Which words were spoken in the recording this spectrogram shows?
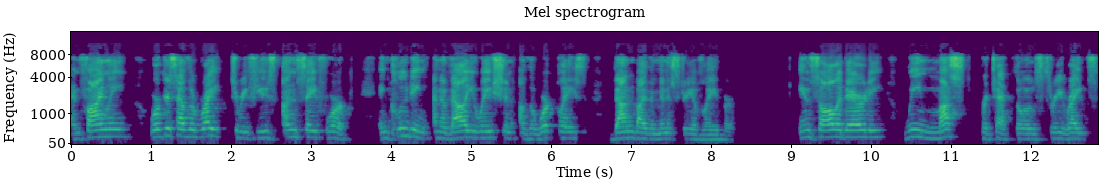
And finally, workers have the right to refuse unsafe work, including an evaluation of the workplace done by the Ministry of Labor. In solidarity, we must protect those three rights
